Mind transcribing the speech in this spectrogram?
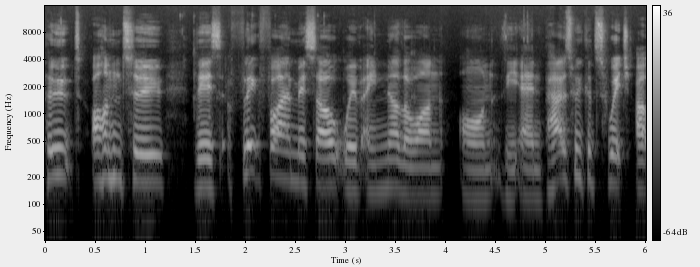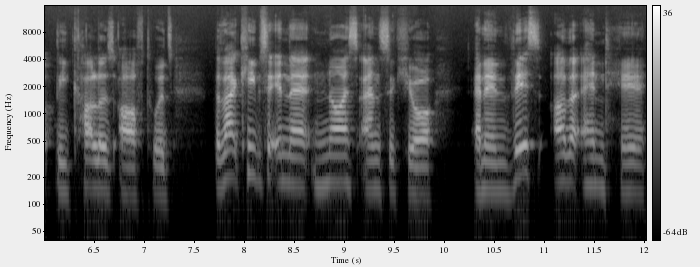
hooped onto this flick fire missile with another one on the end. Perhaps we could switch up the colors afterwards, but that keeps it in there nice and secure. And then this other end here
